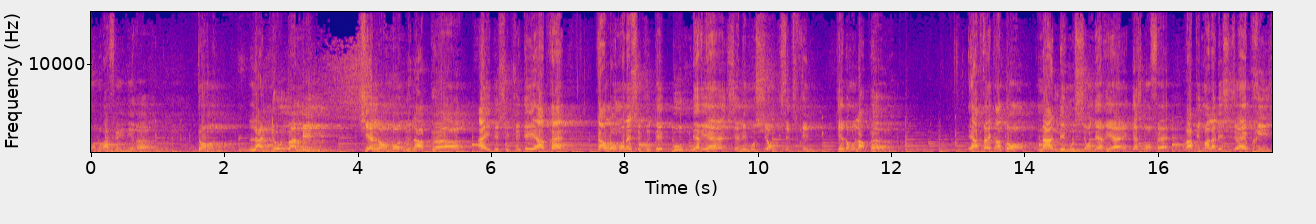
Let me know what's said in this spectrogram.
On aura fait une erreur. Donc, la dopamine, qui est l'hormone de la peur, a été sécrétée. Et après, quand l'hormone est sécrétée, boum, derrière, c'est l'émotion qui s'exprime, qui est donc la peur. Et après, quand on a l'émotion derrière, qu'est-ce qu'on fait? Rapidement, la décision est prise.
